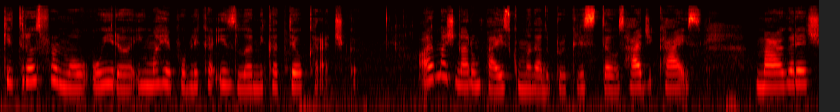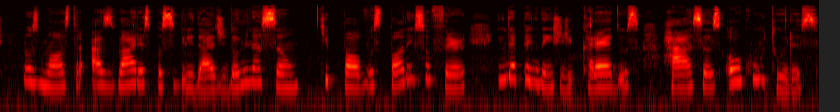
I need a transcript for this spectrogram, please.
que transformou o Irã em uma república islâmica teocrática. Ao imaginar um país comandado por cristãos radicais, Margaret nos mostra as várias possibilidades de dominação que povos podem sofrer, independente de credos, raças ou culturas.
